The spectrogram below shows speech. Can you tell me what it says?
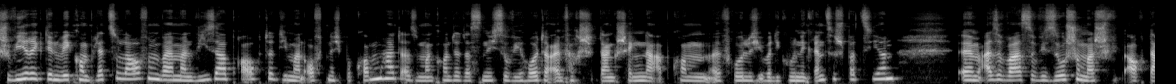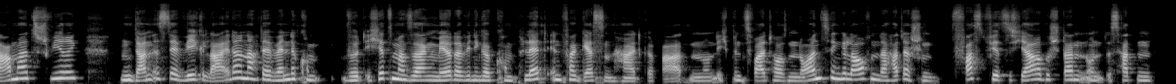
schwierig, den Weg komplett zu laufen, weil man Visa brauchte, die man oft nicht bekommen hat. Also man konnte das nicht so wie heute einfach dank Schengener Abkommen äh, fröhlich über die grüne Grenze spazieren. Ähm, also war es sowieso schon mal auch damals schwierig. Und dann ist der Weg leider nach der Wende, würde ich jetzt mal sagen, mehr oder weniger komplett in Vergessenheit geraten. Und ich bin 2019 gelaufen, da hat er schon fast 40 Jahre bestanden und es hatten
